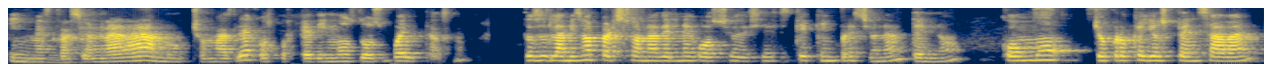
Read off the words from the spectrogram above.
y me estacionara mucho más lejos porque dimos dos vueltas, ¿no? Entonces la misma persona del negocio decía, es que qué impresionante, ¿no? Cómo yo creo que ellos pensaban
